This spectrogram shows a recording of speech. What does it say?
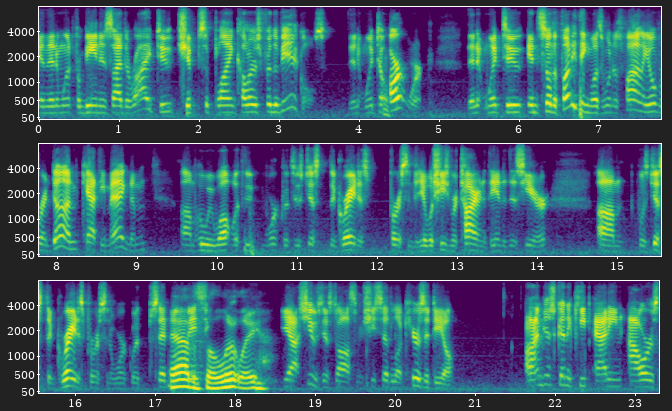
And then it went from being inside the ride to Chip supplying colors for the vehicles. Then it went to artwork. Then it went to, and so the funny thing was when it was finally over and done, Kathy Mangum, um, who we worked with, worked with, who's just the greatest person to deal with. She's retiring at the end of this year. Um, was just the greatest person to work with. Said absolutely. yeah, she was just awesome. She said, "Look, here's a deal. I'm just going to keep adding hours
